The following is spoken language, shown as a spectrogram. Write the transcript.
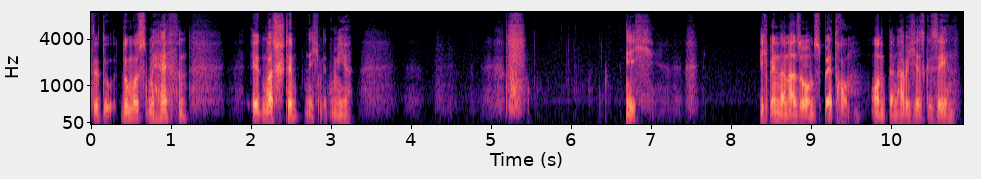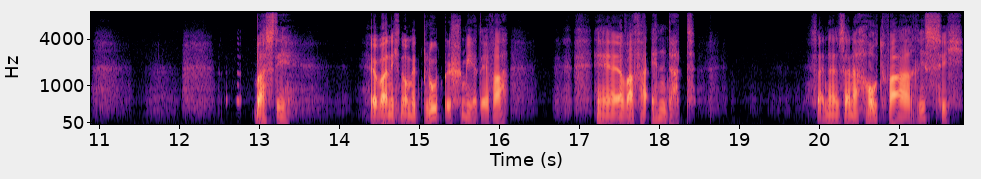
Du, du, musst mir helfen. Irgendwas stimmt nicht mit mir. Ich. Ich bin dann also ums Bett rum und dann habe ich es gesehen. Basti. Er war nicht nur mit Blut beschmiert, er war. Er war verändert. Seine, seine Haut war rissig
